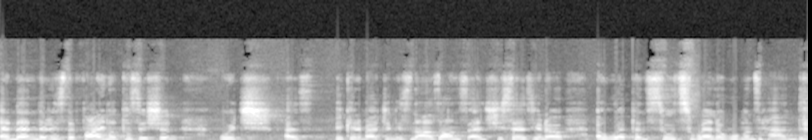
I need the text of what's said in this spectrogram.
And then there is the final position, which, as you can imagine, is Nazan's, and she says, you know, a weapon suits well a woman's hand.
